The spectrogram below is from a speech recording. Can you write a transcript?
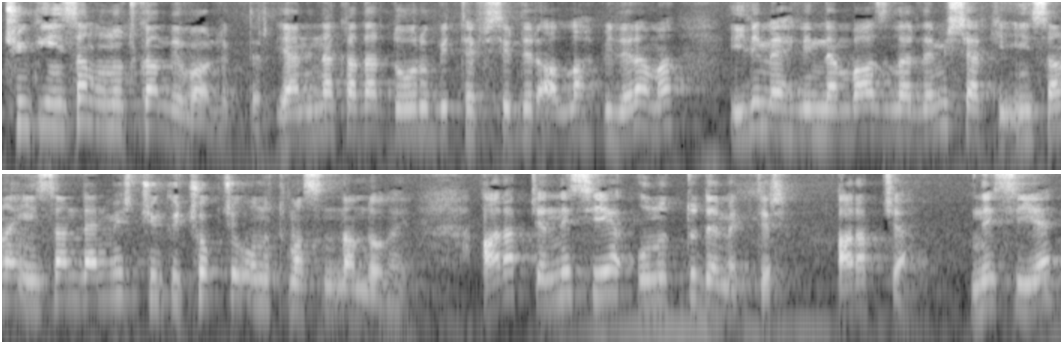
Çünkü insan unutkan bir varlıktır. Yani ne kadar doğru bir tefsirdir Allah bilir ama ilim ehlinden bazıları demişler ki insana insan denmiş çünkü çokça unutmasından dolayı. Arapça nesiye unuttu demektir. Arapça nesiye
